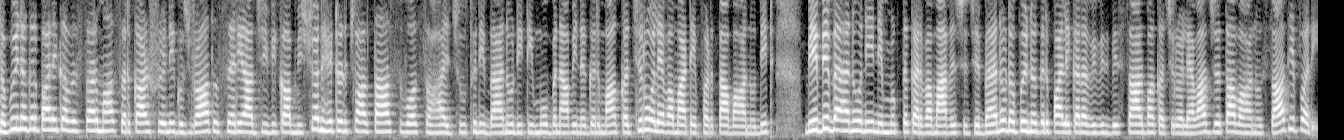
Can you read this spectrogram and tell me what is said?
નગરપાલિકા વિસ્તારમાં સરકારશ્રીની ગુજરાત શહેરી આજીવિકા મિશન હેઠળ ચાલતા સ્વ સહાય જૂથની બહેનોની ટીમો બનાવી નગરમાં કચરો લેવા માટે ફરતા વાહનો દીઠ બે બે બહેનોની નિમણૂક કરવામાં આવે છે. જે બહેનો ડભોઈ નગરપાલિકાના વિવિધ વિસ્તારમાં કચરો લેવા જતા વાહનો સાથે ફરી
